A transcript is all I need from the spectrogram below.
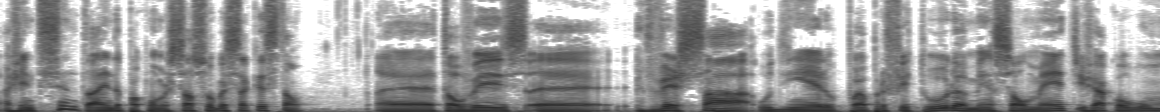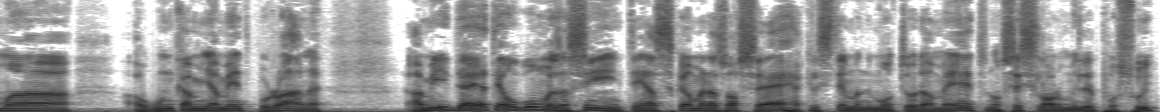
a gente sentar ainda para conversar sobre essa questão é, talvez é, versar o dinheiro para a prefeitura mensalmente, já com alguma algum encaminhamento por lá, né? A minha ideia tem algumas, assim, tem as câmeras OCR, aquele sistema de monitoramento, não sei se Lauro Miller possui,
